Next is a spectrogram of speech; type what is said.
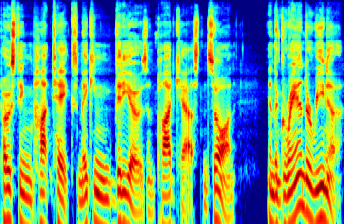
posting hot takes, making videos and podcasts, and so on. In the grand arena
